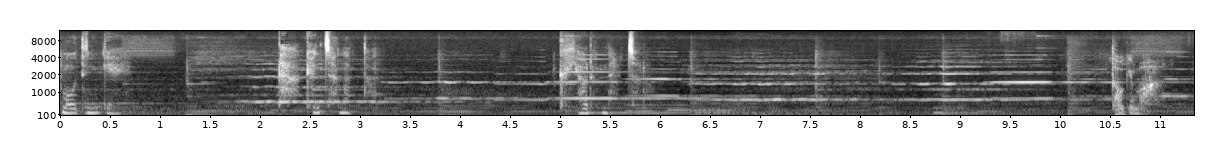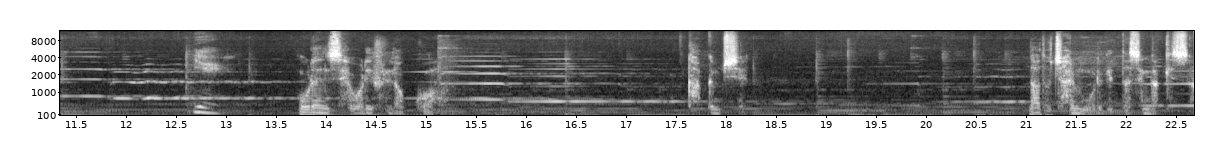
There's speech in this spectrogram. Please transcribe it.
모든 게다 괜찮았던 그 여름날처럼 덕이마. 예, 오랜 세월이 흘렀고 가끔씩 나도 잘 모르겠다 생각했어.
